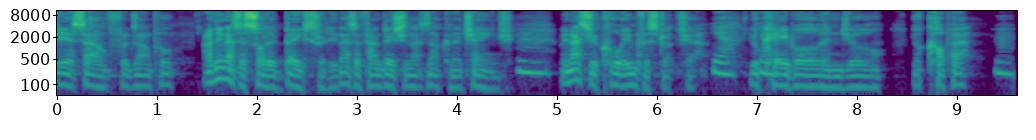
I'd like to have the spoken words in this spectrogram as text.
DSL, for example, I think that's a solid base, really. That's a foundation that's not going to change. I mean, that's your core infrastructure. Yeah, Your yeah. cable and your, your copper. I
